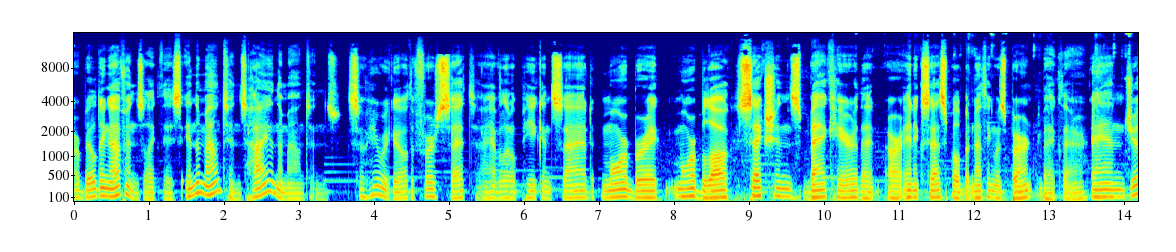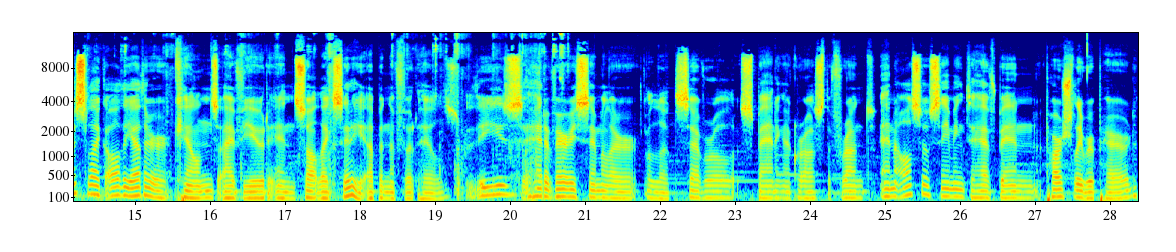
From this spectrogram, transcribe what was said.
are building ovens like this in the mountains, high in the mountains. So here we go, the first set. I have a little peek inside. More brick, more block sections back here that are inaccessible, but nothing was burnt back there. And just like all the other kilns I viewed in Salt Lake City up in the foothills, these had a very similar look, several spanning across the front, and also seeming to have been partially repaired.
